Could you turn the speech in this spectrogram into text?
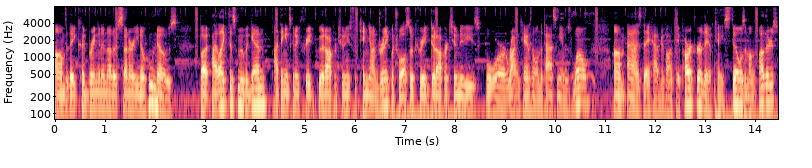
Um, but they could bring in another center. You know, who knows? But I like this move again. I think it's going to create good opportunities for Kenyon Drake, which will also create good opportunities for Ryan Tannehill in the passing game as well. Um, as they have DeVante Parker, they have Kenny Stills, among others.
